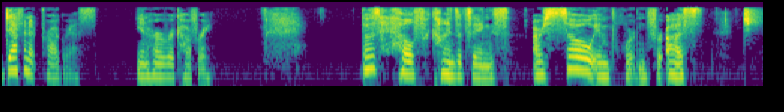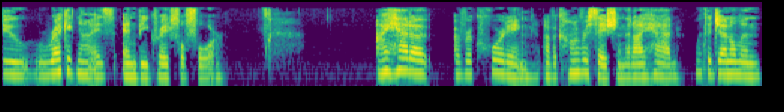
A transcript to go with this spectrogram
definite progress in her recovery. Those health kinds of things are so important for us to recognize and be grateful for. I had a, a recording of a conversation that I had with a gentleman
